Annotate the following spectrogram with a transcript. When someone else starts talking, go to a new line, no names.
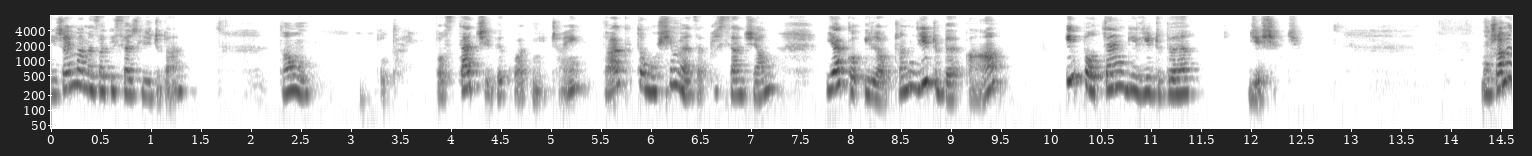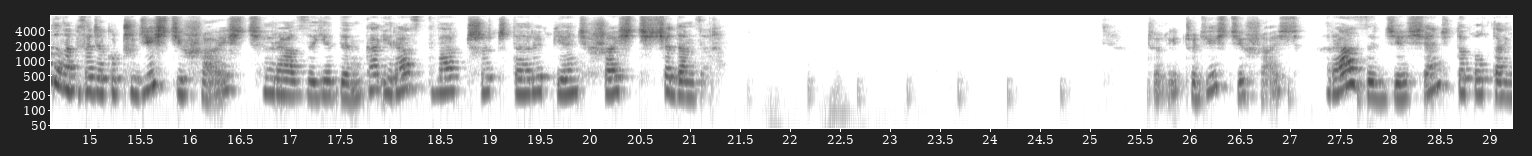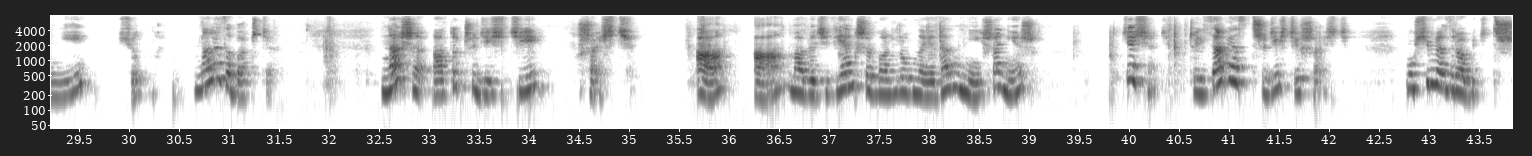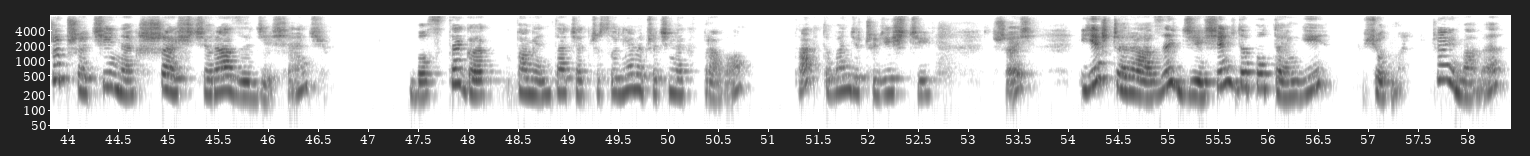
jeżeli mamy zapisać liczbę, tą tutaj w postaci wykładniczej, tak, to musimy zapisać ją jako iloczyn liczby a i potęgi liczby 10. Możemy to napisać jako 36 razy 1 i raz, dwa, trzy, cztery, pięć, sześć, siedem zer. Czyli 36 razy 10 do potęgi siódmej. No ale zobaczcie. Nasze a to 36. A, a ma być większe bądź równe 1 mniejsze niż 10. Czyli zamiast 36 musimy zrobić 3,6 razy 10, bo z tego, jak pamiętacie, jak przesuniemy przecinek w prawo, tak, to będzie 36 i jeszcze razy 10 do potęgi siódmej. Czyli mamy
